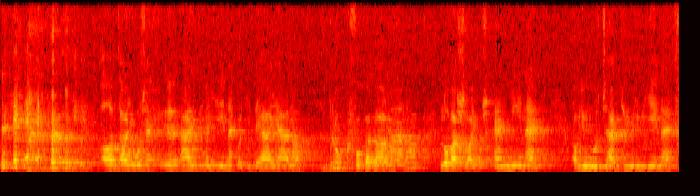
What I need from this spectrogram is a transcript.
Antal József ö, áldmegyének, vagy ideájának, Brook fogadalmának, Lovas Lajos ennyének, a Jumurcsák gyűrűjének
